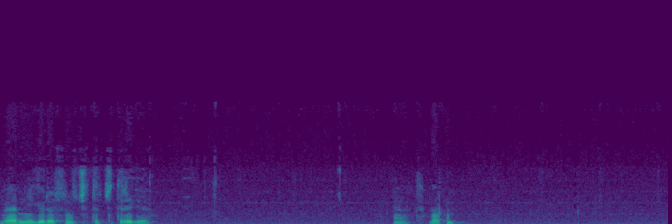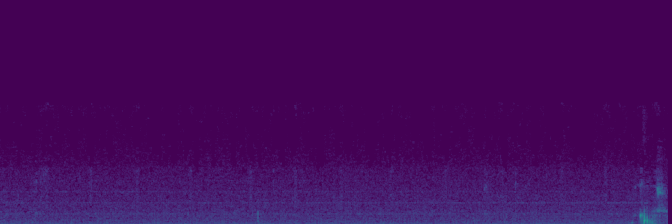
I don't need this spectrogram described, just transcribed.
Verniği görüyorsunuz çıtır çıtır ediyor. Evet bakın. Bu kadar.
